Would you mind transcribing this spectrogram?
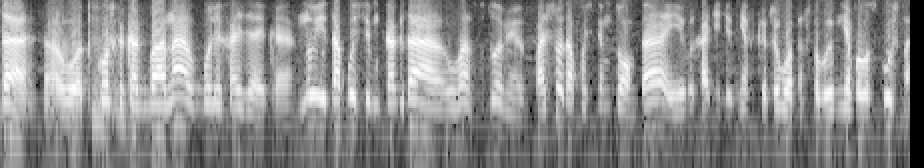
Да, вот. Кошка как бы она более хозяйка. Ну и, допустим, когда у вас в доме большой, допустим, дом, да, и вы хотите несколько животных, чтобы им не было скучно,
